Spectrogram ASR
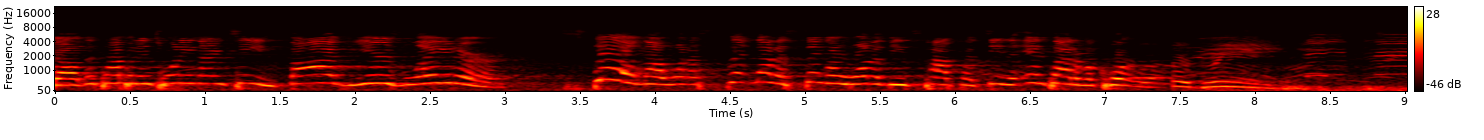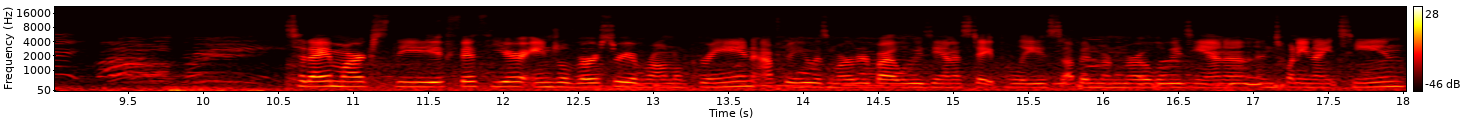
y'all. This happened in 2019. Five years later, still not one, not a single one of these cops has seen the inside of a courtroom. Greene. Today marks the fifth year anniversary of Ronald Greene after he was murdered by Louisiana State Police up in Monroe, Louisiana in 2019.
